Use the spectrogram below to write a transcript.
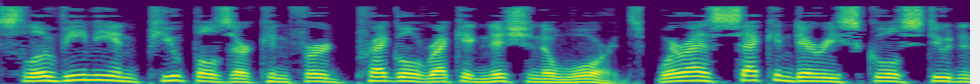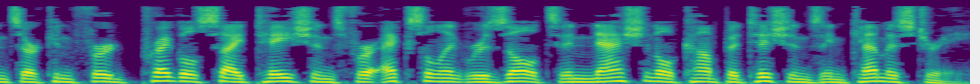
Slovenian pupils are conferred Pregl Recognition Awards, whereas secondary school students are conferred Pregl citations for excellent results in national competitions in chemistry.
